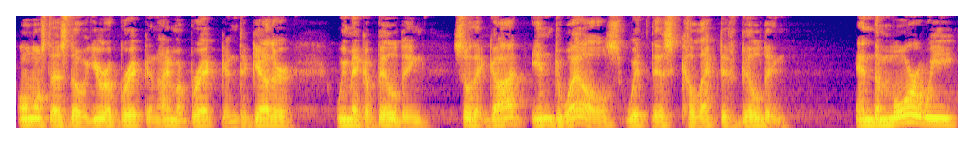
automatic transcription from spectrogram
almost as though you're a brick and I'm a brick, and together we make a building so that God indwells with this collective building. And the more we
